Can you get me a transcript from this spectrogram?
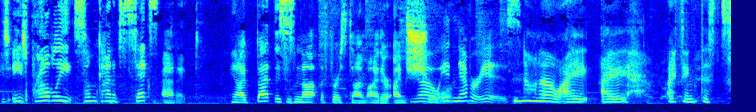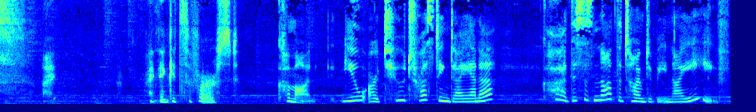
He's, he's probably some kind of sex addict. You know, I bet this is not the first time either, I'm sure. No, it never is. No, no, I I I think this I I think it's the first. Come on. You are too trusting, Diana. God, this is not the time to be naive.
